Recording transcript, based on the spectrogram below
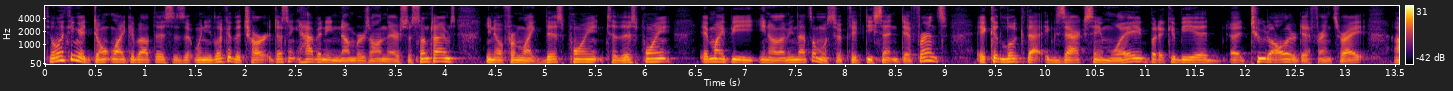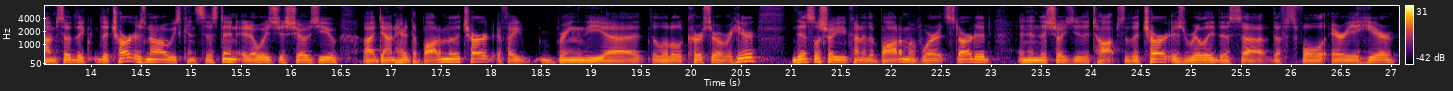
The only thing I don't like about this is that when you look at the chart, it doesn't have any numbers on there. So sometimes, you know, from like this point to this point, it might be, you know, I mean, that's almost a 50 cent difference. It could look that exact same way, but it could be a, a $2 difference, right? Um, so the, the chart is not always consistent. It always just shows you uh, down here at the bottom of the chart. If I bring the, uh, the little cursor over here, this will show you kind of the bottom of where it started, and then this shows you the top. So the chart is really this, uh, this full area here.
